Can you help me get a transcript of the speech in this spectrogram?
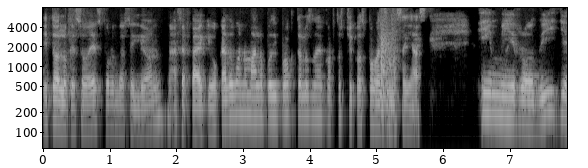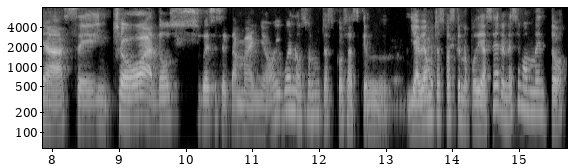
Y todo lo que eso es por un docilión, acertado, equivocado, bueno, malo, podipoc, todos los nueve cortos chicos, pobres y más allá. Y mi rodilla se hinchó a dos veces el tamaño. Y bueno, son muchas cosas que, y había muchas cosas que no podía hacer. En ese momento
